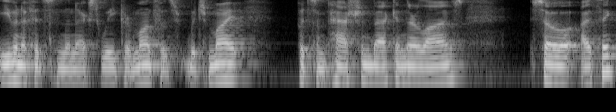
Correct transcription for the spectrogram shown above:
even if it's in the next week or month, which, which might put some passion back in their lives. So I think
